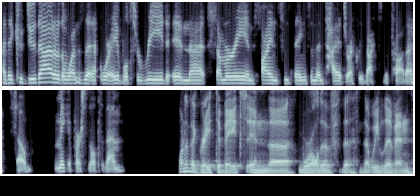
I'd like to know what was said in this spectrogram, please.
I think, who do that are the ones that were able to read in that summary and find some things and then tie it directly back to the product. So make it personal to them. One of the great debates in the world of the, that we live in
